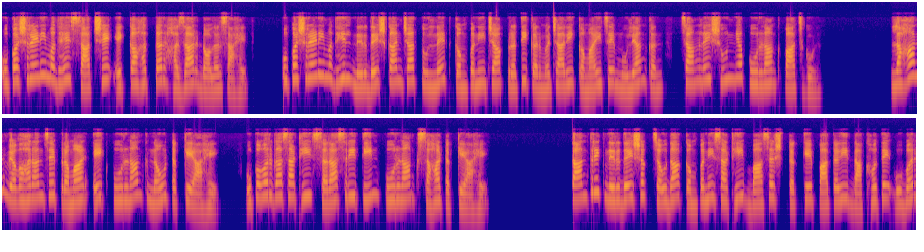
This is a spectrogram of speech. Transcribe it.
उपश्रेणीमध्ये सातशे एकाहत्तर हजार डॉलर्स आहेत. उपश्रेणीमधील निर्देशकांच्या तुलनेत कंपनीच्या प्रति कर्मचारी कमाईचे मूल्यांकन चांगले शून्य पूर्णांक पाच गुण. लहान व्यवहारांचे प्रमाण एक पूर्णांक नऊ टक्के आहे. उपवर्गासाठी सरासरी तीन पूर्णांक सहा टक्के आहे. तांत्रिक निर्देशक चौदा कंपनीसाठी बासष्ट टक्के पातळी दाखवते उबर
